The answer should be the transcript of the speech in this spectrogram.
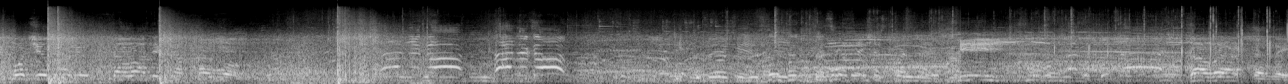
і починають здаватися в полон. Бій завершений.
